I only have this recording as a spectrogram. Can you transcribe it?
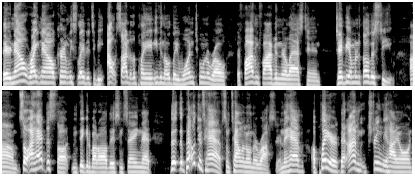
They're now, right now, currently slated to be outside of the plane, even though they won two in a row. They're five and five in their last 10. JB, I'm going to throw this to you. Um, so I had this thought and thinking about all this and saying that the, the Pelicans have some talent on their roster, and they have a player that I'm extremely high on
